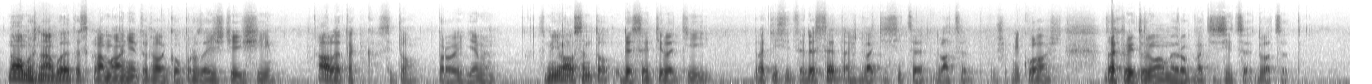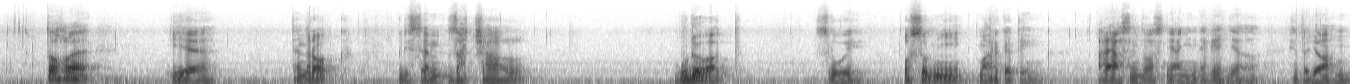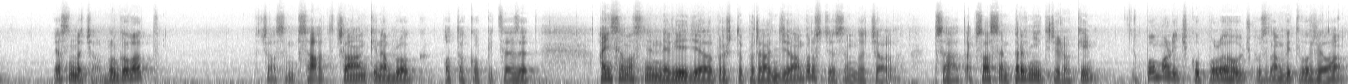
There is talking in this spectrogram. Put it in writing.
No a možná budete zklamáni, je to daleko prozajištější, ale tak si to projdeme. Zmiňoval jsem to desetiletí, 2010 až 2020, už je Mikuláš, za chvíli tu máme rok 2020. Tohle je ten rok, kdy jsem začal budovat svůj osobní marketing. Ale já jsem to vlastně ani nevěděl, že to dělám. Já jsem začal blogovat, začal jsem psát články na blog otokopy.cz. Ani jsem vlastně nevěděl, proč to pořádně dělám, prostě jsem začal psát. A psal jsem první tři roky a pomaličku, polehoučku se tam vytvořila.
